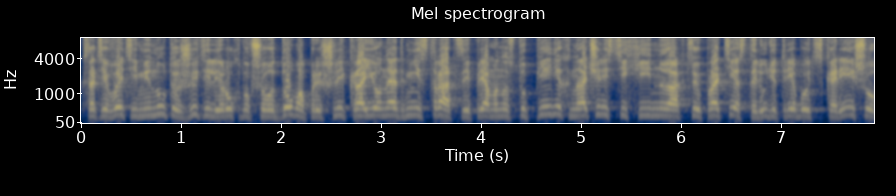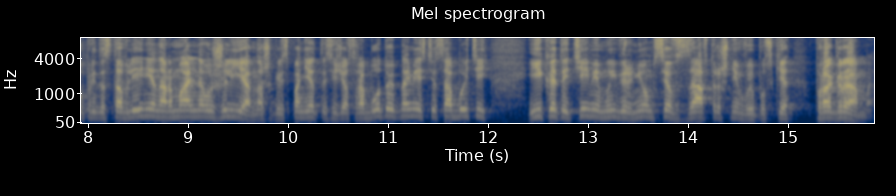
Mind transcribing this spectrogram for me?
Кстати, в эти минуты жители рухнувшего дома пришли к районной администрации. Прямо на ступенях начали стихийную акцию протеста. Люди требуют скорейшего предоставления нормального жилья. Наши корреспонденты сейчас работают на месте событий. И к этой теме мы вернемся в завтрашнем выпуске программы.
